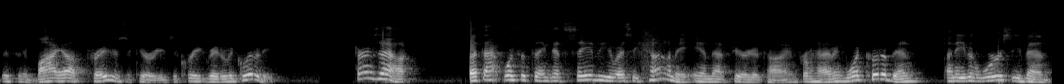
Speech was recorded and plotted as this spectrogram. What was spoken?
basically buy up treasury securities to create greater liquidity. Turns out that that was the thing that saved the U.S. economy in that period of time from having what could have been an even worse event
